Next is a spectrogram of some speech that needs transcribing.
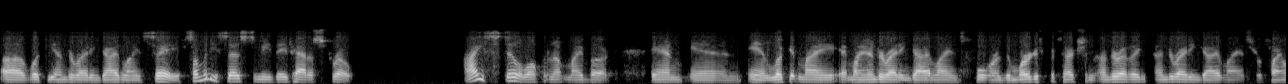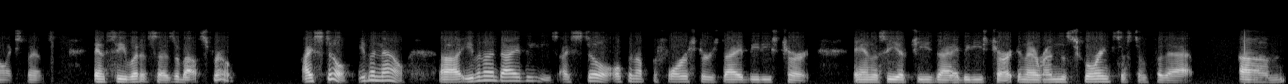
of what the underwriting guidelines say, if somebody says to me they've had a stroke, I still open up my book and and and look at my at my underwriting guidelines for the mortgage protection underwriting underwriting guidelines for final expense and see what it says about stroke. I still, even now, uh, even on diabetes, I still open up the Foresters diabetes chart and the CFG's diabetes chart, and I run the scoring system for that. Um,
